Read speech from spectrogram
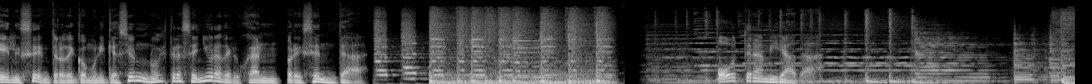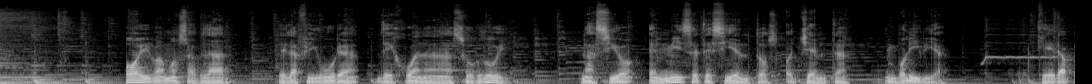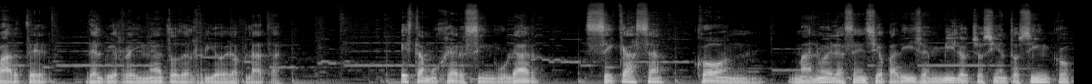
El Centro de Comunicación Nuestra Señora de Luján presenta Otra Mirada. Hoy vamos a hablar de la figura de Juana Zurduy. Nació en 1780 en Bolivia, que era parte del virreinato del Río de la Plata. Esta mujer singular se casa con Manuel Asensio Padilla en 1805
